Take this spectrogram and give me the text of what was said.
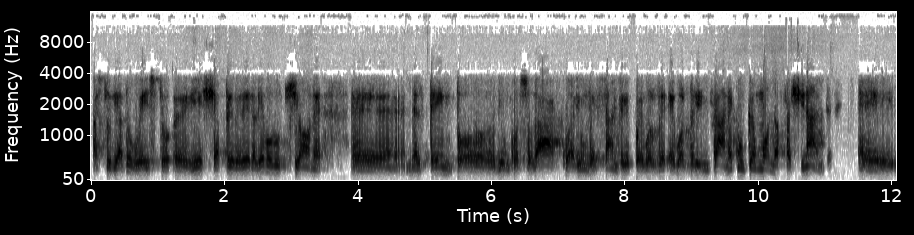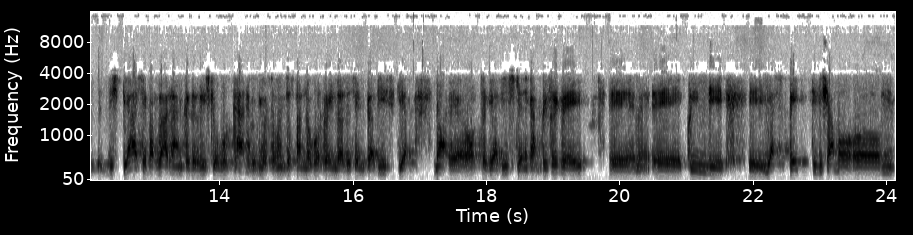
ha studiato questo, eh, riesce a prevedere l'evoluzione eh, nel tempo di un corso d'acqua, di un versante che può evolvere, evolvere in frana, è comunque un mondo affascinante. Eh, dispiace parlare anche del rischio vulcanico in questo momento stanno correndo ad esempio ad Ischia, no, eh, oltre che ad Ischia nei campi Flegrei, eh, quindi gli aspetti diciamo, um,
